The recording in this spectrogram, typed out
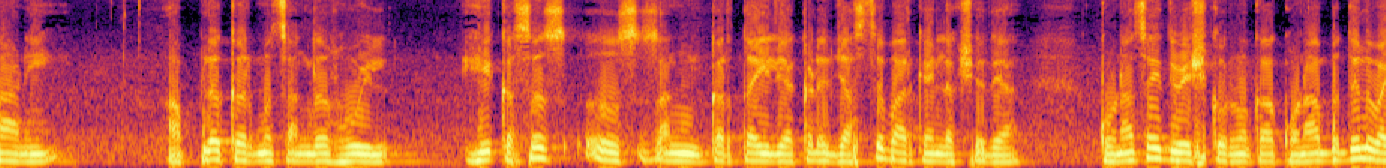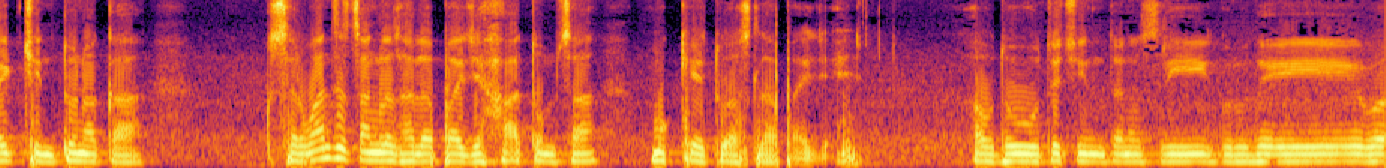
आणि आपलं कर्म चांगलं होईल हे कसं सांग करता येईल याकडे जास्त बारकाईने लक्ष द्या. कोणाचाही द्वेष करू नका कोणाबद्दल वाईट चिंतू नका. सर्वांचं चांगलं झालं पाहिजे हा तुमचा मुख्य हेतू असला पाहिजे. अवधूत चिंतन श्री गुरुदेव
